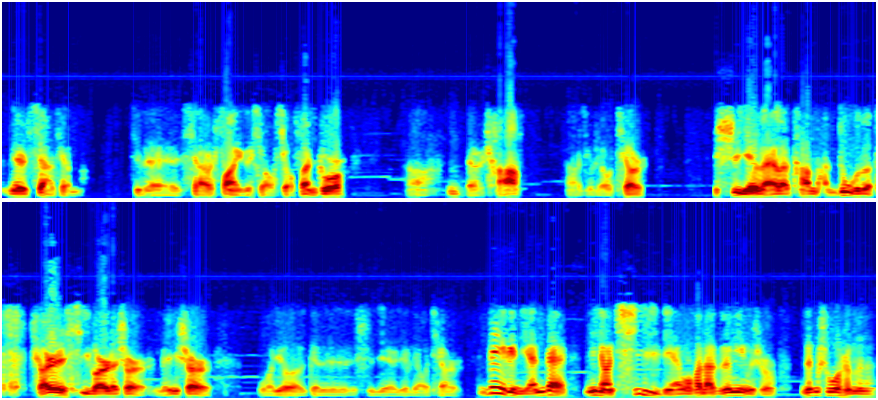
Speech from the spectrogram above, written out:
那是夏天嘛，就在下边放一个小小饭桌，啊，弄点茶，啊，就聊天儿。师爷来了，他满肚子全是戏班的事儿，没事儿，我就跟师爷就聊天儿。那个年代，你想七几年文化大革命的时候，能说什么呢？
